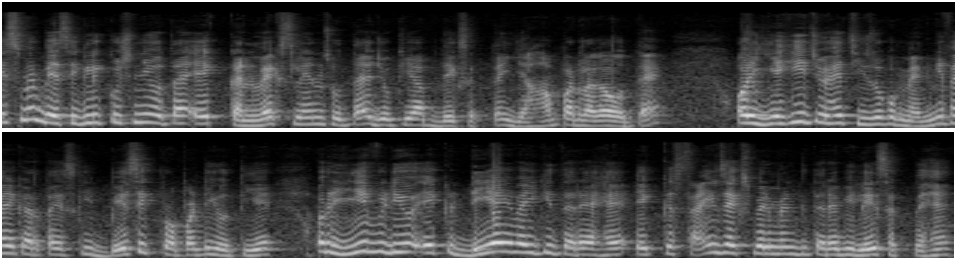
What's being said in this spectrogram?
इसमें बेसिकली कुछ नहीं होता है एक कन्वेक्स लेंस होता है, जो कि आप देख सकते हैं, यहाँ पर लगा होता है। और यही जो है चीज़ों को मैग्नीफाई करता है, इसकी बेसिक प्रॉपर्टी होती है। और ये वीडियो एक डी की तरह है, एक साइंस एक्सपेरिमेंट की तरह भी ले सकते हैं।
